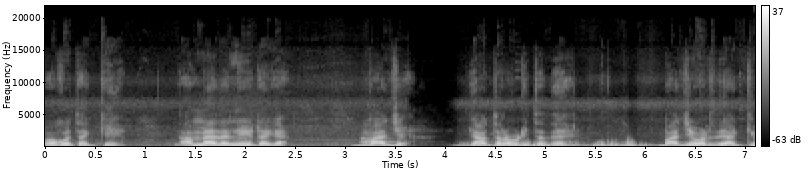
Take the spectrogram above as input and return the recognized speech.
ಹೋಗುತ್ತೆ ಅಕ್ಕಿ. ಆಮೇಲೆ ನೀಟಾಗಿ ಬಾಜಿ ಯಾವ ಥರ ಹೊಡಿತದೆ? ಬಾಜಿ ಹೊಡೆದು ಅಕ್ಕಿ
